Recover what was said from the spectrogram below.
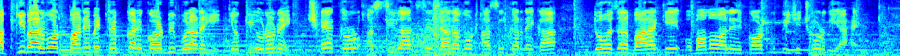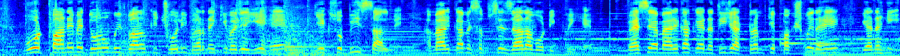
अब की बार वोट पाने में ट्रंप का रिकॉर्ड भी बुरा नहीं, क्योंकि उन्होंने 6 करोड़ 80 लाख से ज़्यादा वोट हासिल करने का 2012 के ओबामा वाले रिकॉर्ड को पीछे छोड़ दिया है। वोट पाने में दोनों उम्मीदवारों की झोली भरने की वजह यह है कि 120 साल में अमेरिका में सबसे ज़्यादा वोटिंग हुई है। वैसे अमेरिका का नतीजा ट्रंप के पक्ष में रहे या नहीं,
